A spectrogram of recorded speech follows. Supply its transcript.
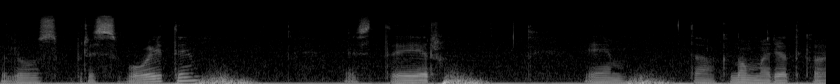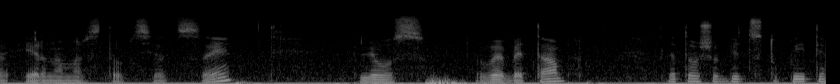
плюс присвоїти str m так, номер рядка R номер стопця C плюс VB-Tab для того, щоб відступити.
